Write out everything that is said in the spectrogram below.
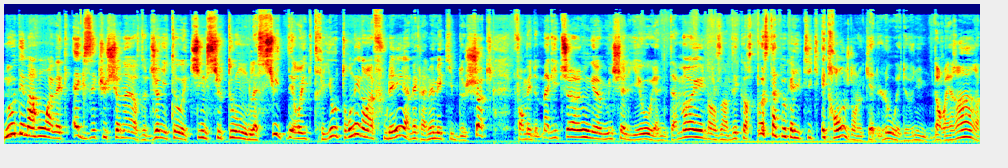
Nous démarrons avec Executioners de Johnny To et Ching Siu Tung, la suite d'Heroic Trio, tournée dans la foulée avec la même équipe de choc, formée de Maggie Chung, Michelle Yeoh et Anita Moy, dans un décor post-apocalyptique étrange dans lequel l'eau est devenue une denrée rare.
